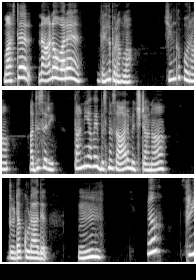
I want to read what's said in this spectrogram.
மாஸ்டர் நானும் வரேன். வெளில போகிறாங்களா எங்கே போகிறான் அது சரி தனியாகவே பிஸ்னஸ் ஆரம்பிச்சிட்டானா? விடக்கூடாது. ம். ஃப்ரீ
